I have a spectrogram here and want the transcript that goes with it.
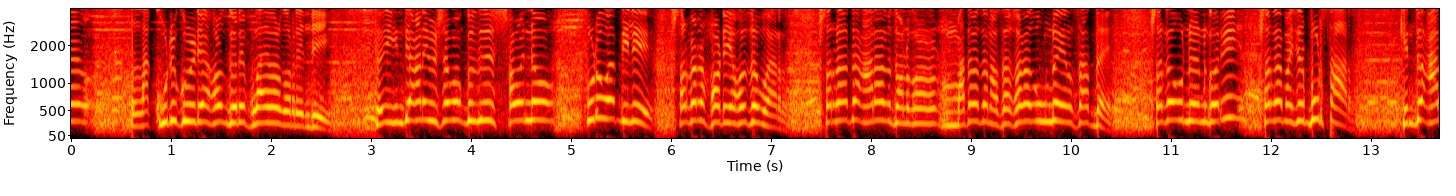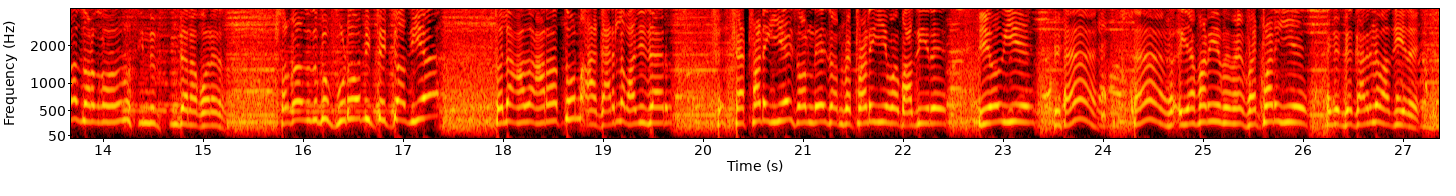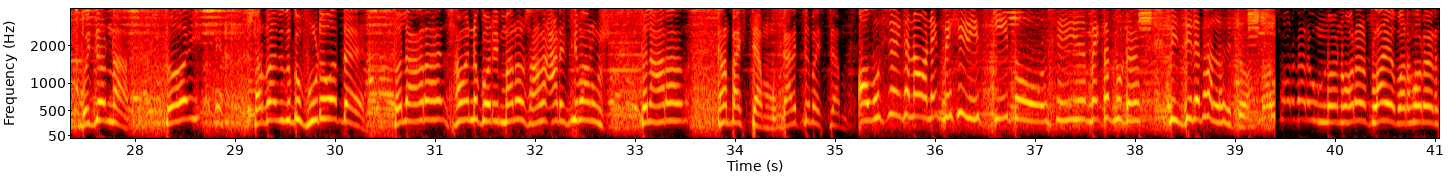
কোটি কোটি টাকা খরচ করে ফ্লাইওভার করেন দি তো ইন্দি আনি সামান্য ফুটওভার দিলে সরকারের হয়ে যাব আর। সরকার তো আর জনগণের মাথা ব্যথা না সরকার উন্নয়ন চাপ দেয়। সরকার উন্নয়ন করি, সরকার মানুষের বুট সার। কিন্তু আরও জনগণের চিন্তা- না করে সরকার যদি ফুটওভার দিতে দিয়ে, তাহলে আর তো গাড়িলে বাজি যায়। ফ্যাট ফাটে গিয়ে জন জন ফ্যাট ফাটে গিয়ে বাজি রে। ইয়েও গিয়ে। হ্যাঁ হ্যাঁ। ইয়া ফাটে গিয়ে গাড়িলে বাজি রে। বুঝছেন না? তো ওই সরকার যদি ফুটওভার দেয়, তাহলে আমরা সামান্য গরিব মানুষ আড়িতি মানুষ, তাহলে আমরা এখানে বাঁচতাম, গাড়িতে বাঁচতাম। অবশ্যই এখানে অনেক বেশি রিস্কি তো সেই হিসাবে একটা ফুড ব্রিজ দিলে ভালো হতো। উন্নয়ন, হরের ফ্লাইওভার হরের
